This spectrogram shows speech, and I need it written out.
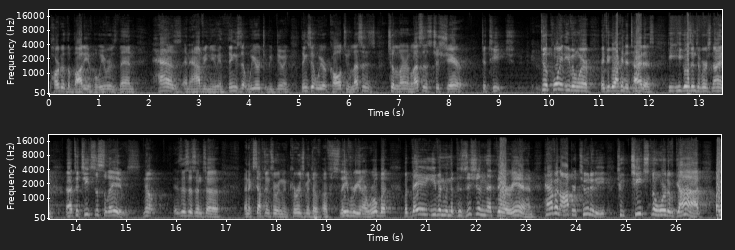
part of the body of believers, then has an avenue in things that we are to be doing, things that we are called to, lessons to learn, lessons to share, to teach. To the point, even where, if you go back into Titus, he, he goes into verse 9 uh, to teach the slaves. Now, this isn't a an acceptance or an encouragement of, of slavery in our world, but, but they, even in the position that they're in, have an opportunity to teach the Word of God by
